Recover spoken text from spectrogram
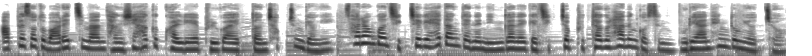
앞에서도 말했지만 당시 하급 관리에 불과했던 척준경이 사령관 직책에 해당되는 임간에게 직접 부탁을 하는 것은 무례한 행동이었죠.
